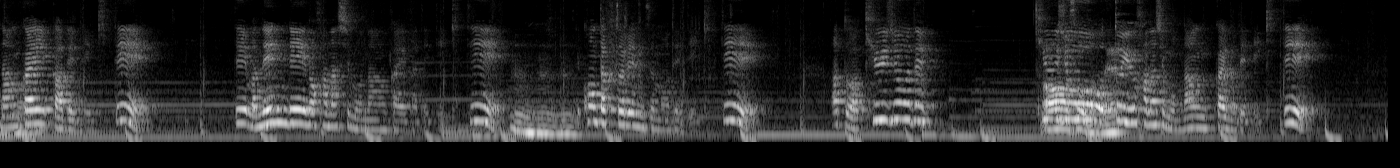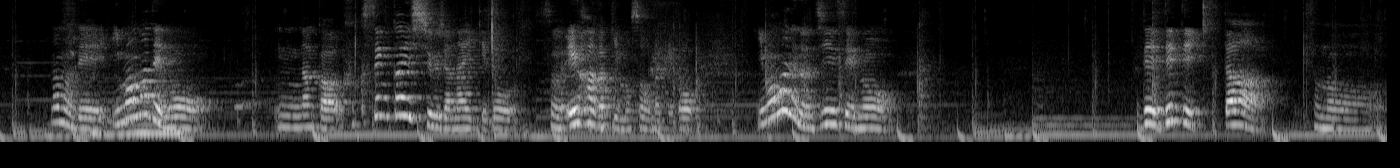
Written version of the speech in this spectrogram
何回か出てきてで、まあ、年齢の話も何回か出てきてうんうんうん。でコンタクトレンズも出てきてあとは球場で球場という話も何回も出てきて、なので今までの、うん、なんか伏線回収じゃないけどその絵はがきもそうだけど今までの人生ので出てきたその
